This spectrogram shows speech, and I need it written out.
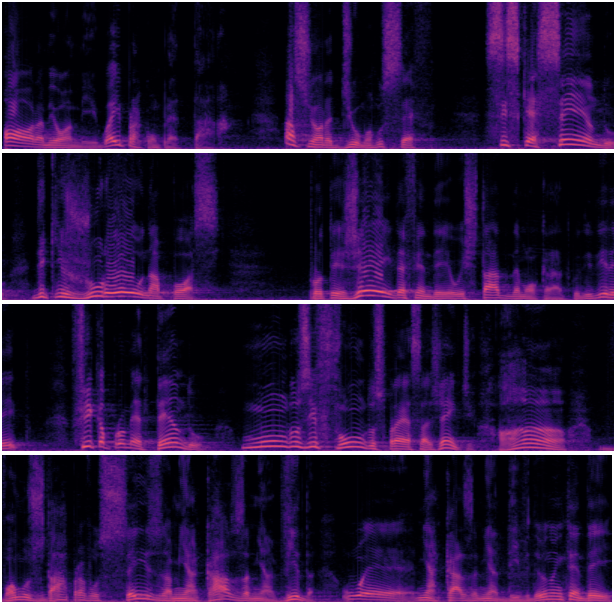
Ora, meu amigo, aí para completar, a senhora Dilma Rousseff, se esquecendo de que jurou na posse proteger e defender o Estado Democrático de Direito, fica prometendo mundos e fundos para essa gente. Ah, vamos dar para vocês a minha casa, minha vida. Ou é minha casa, minha dívida? Eu não entendi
